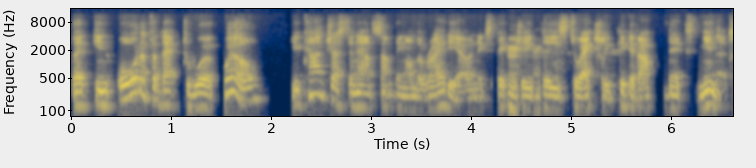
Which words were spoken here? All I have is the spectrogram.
but in order for that to work well, you can't just announce something on the radio and expect mm-hmm. GPs to actually pick it up next minute.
